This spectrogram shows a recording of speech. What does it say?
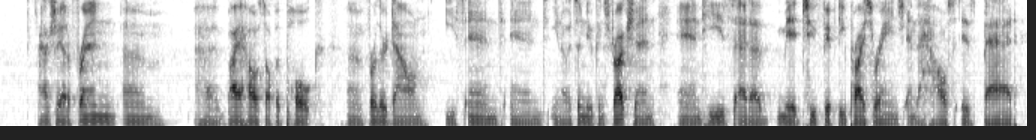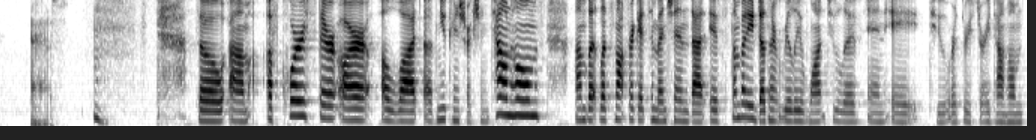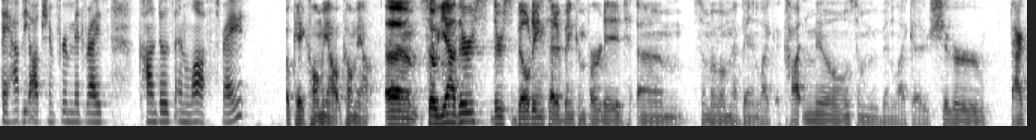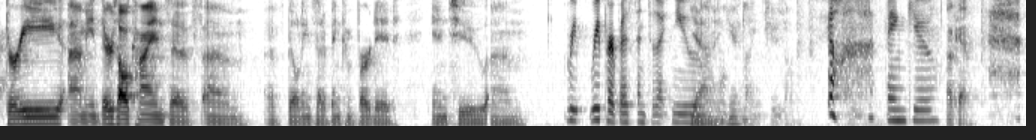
I actually had a friend um, uh, buy a house off of Polk um, further down East End, and you know it's a new construction, and he's at a mid 250 price range, and the house is bad ass. So, um, of course, there are a lot of new construction townhomes, um, but let's not forget to mention that if somebody doesn't really want to live in a two or three story townhome, they have the option for mid rise condos and lofts, right? Okay, call me out, call me out. Um, so yeah, there's there's buildings that have been converted. Um, some of them have been like a cotton mill. Some of them have been like a sugar factory. I mean, there's all kinds of um, of buildings that have been converted into. Um, Re- repurposed into like new. yeah, you like choose all. Thank you. Okay.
